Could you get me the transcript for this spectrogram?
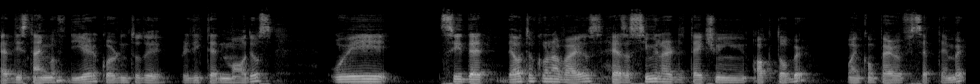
at this time of the year, according to the predicted models. We see that Delta coronavirus has a similar detection in October when compared with September.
